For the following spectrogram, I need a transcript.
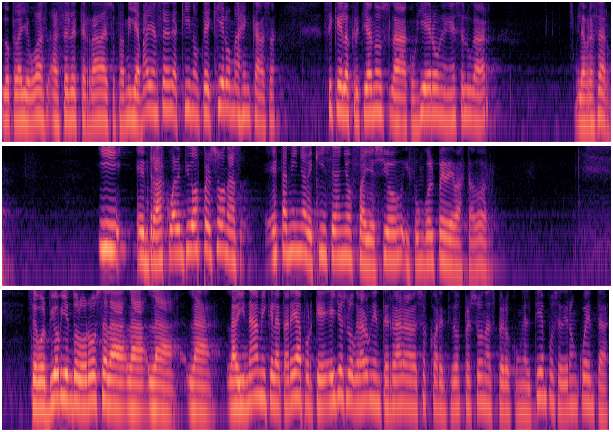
lo que la llevó a ser desterrada de su familia. Váyanse de aquí, no te quiero más en casa. Así que los cristianos la acogieron en ese lugar y la abrazaron. Y entre las 42 personas esta niña de 15 años falleció y fue un golpe devastador. Se volvió bien dolorosa la, dinámica y la tarea porque ellos lograron enterrar a esas 42 personas, pero con el tiempo se dieron cuenta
